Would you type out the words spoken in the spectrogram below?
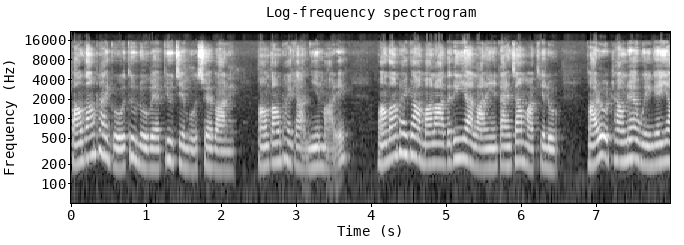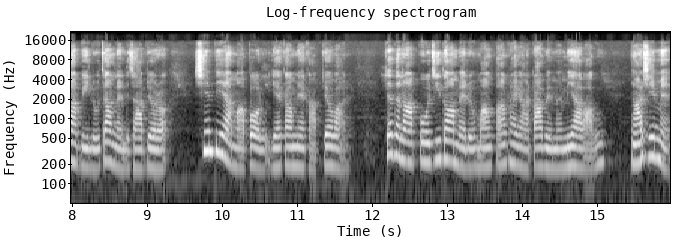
မောင်တောင်းထိုက်ကိုသူ့လိုပဲပြုတ်ကျင်ဖို့ဆွဲပါတယ်။မောင်တောင်းထိုက်ကညင်းပါတယ်။မောင်တောင်းထိုက်ကမာလာတတိယလာရင်တိုင်ကြမှာဖြစ်လို့ငါတို့ထောင်ထဲဝင်ခဲ့ရောက်ပြီလို့ကြောက်နေတကြားပြောတော့ရှင်းပြရမှာပေါ့လို့ရဲကောင်းမြတ်ကပြောပါတယ်။ပြဿနာပိုကြီးသွားမယ်လို့မောင်တောင်းထိုက်ကတားပင်မမရပါဘူး။ငါရှင်းမယ်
